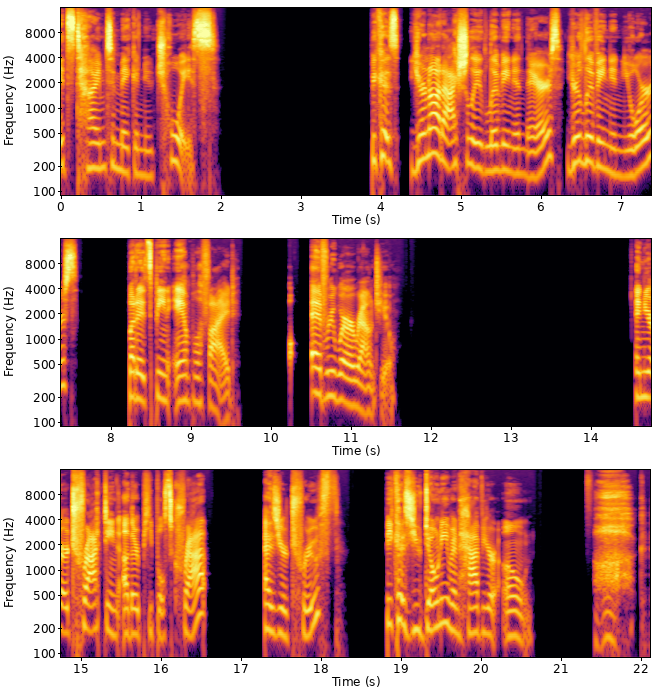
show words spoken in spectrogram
it's time to make a new choice. Because you're not actually living in theirs, you're living in yours, but it's being amplified everywhere around you and you're attracting other people's crap as your truth because you don't even have your own. Fuck. I've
